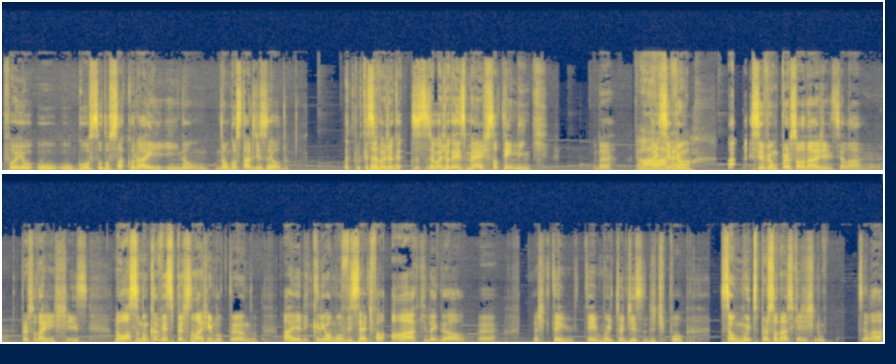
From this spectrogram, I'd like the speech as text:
foi, o, o, o gosto do Sakurai em não, não gostar de Zelda. Porque você vai jogar, você vai jogar Smash, só tem Link, né? Ah, Aí você vê real. um- Aí você vê um personagem, sei lá, personagem X. Nossa, nunca vi esse personagem lutando. Aí ele criou o moveset e fala, ah, que legal. É. Acho que tem, tem muito disso de tipo. São muitos personagens que a gente não. Sei lá,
